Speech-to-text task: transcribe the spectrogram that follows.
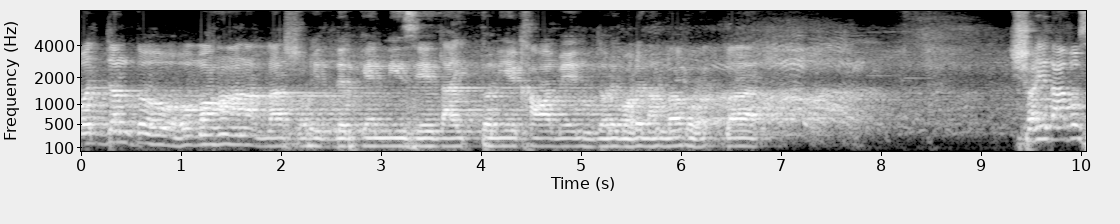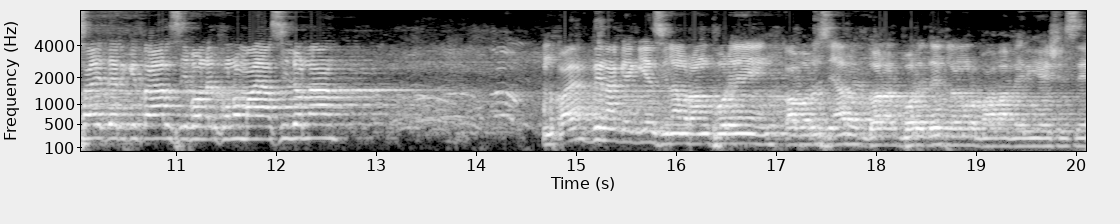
পর্যন্ত মহান আল্লাহ শহীদদেরকে নিজে দায়িত্ব নিয়ে খাওয়াবেন। বলেন, আল্লাহ শহীদ আবু সাইদের কি তার জীবনের কোনো মায়া ছিল না? কয়েকদিন আগে গিয়েছিলাম রংপুরে, কবর জিয়ারত করার পরে দেখলাম ওর বাবা বেরিয়ে এসেছে।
